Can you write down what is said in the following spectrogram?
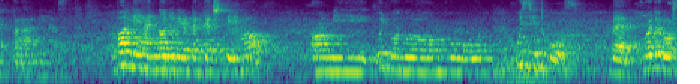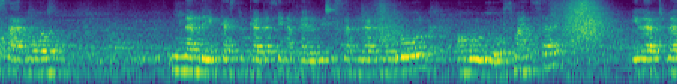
megtalálni ezt. Van néhány nagyon érdekes téma, ami úgy gondolom, hogy új szint hoz be Magyarországon. Nemrég kezdtünk el beszélni a fejlődési szemléletmódról, illetve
